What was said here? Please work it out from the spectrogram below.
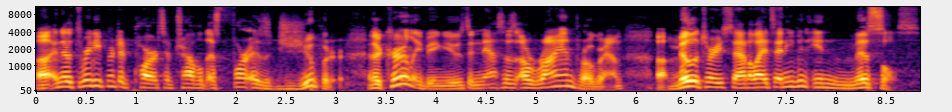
Uh, and their 3D printed parts have traveled as far as Jupiter. And they're currently being used in NASA's Orion program, uh, military satellites, and even in missiles.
